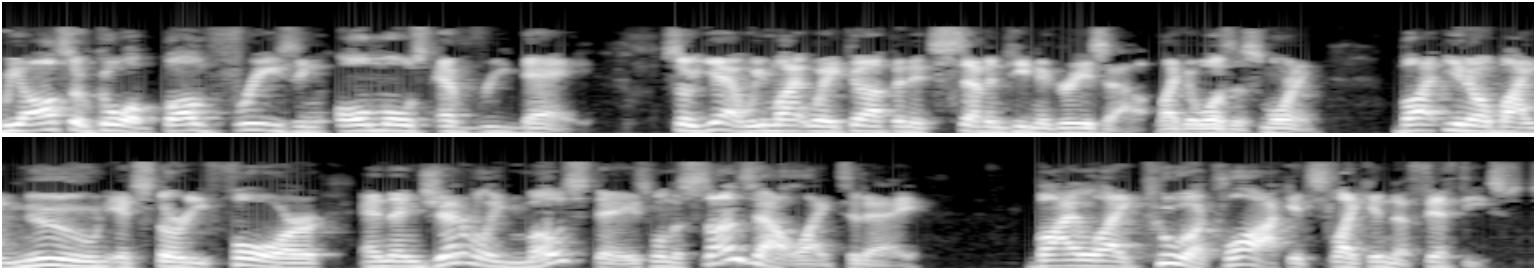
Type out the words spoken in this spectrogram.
we also go above freezing almost every day. So yeah, we might wake up and it's 17 degrees out like it was this morning. But you know, by noon it's 34. And then generally most days when the sun's out like today, by like two o'clock, it's like in the 50s.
